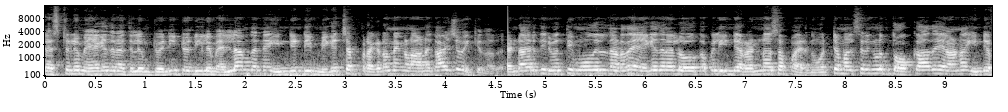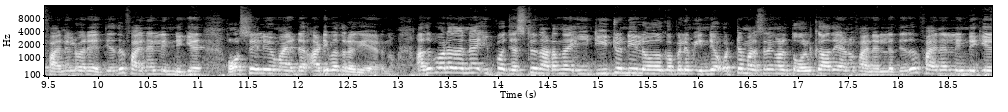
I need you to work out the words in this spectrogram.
ടെസ്റ്റിലും ഏകദിനത്തിലും ട്വന്റി ട്വന്റിയിലും എല്ലാം തന്നെ ഇന്ത്യൻ ടീം മികച്ച പ്രകടനങ്ങളാണ് കാഴ്ചവെക്കുന്നത്. രണ്ടായിരത്തി ഇരുപത്തി മൂന്നിൽ നടന്ന ഏകദിന ലോകകപ്പിൽ ഇന്ത്യ റണ്ണേഴ്സ് അപ്പ് ആയിരുന്നു. ഒറ്റ മത്സരങ്ങളും തോക്കാതെയാണ് ഇന്ത്യ ഫൈനൽ വരെ എത്തിയത്. ഫൈനലിൽ ഇന്ത്യയ്ക്ക് ഓസ്ട്രേലിയയുമായിട്ട് അടിപതറുകയായിരുന്നു. അതുപോലെ തന്നെ ഇപ്പോൾ ജസ്റ്റ് നടന്ന ഈ ടി ട്വന്റി ലോകകപ്പിലും ഇന്ത്യ ഒറ്റ മത്സരങ്ങൾ തോൽക്കാതെയാണ് ഫൈനലിൽ എത്തിയത്. ഫൈനലിൽ ഇന്ത്യയ്ക്ക്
